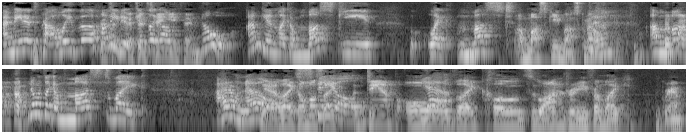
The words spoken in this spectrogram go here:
I mean, it's probably the honeydew. It's, a, it's, it's a like a thing. no. I'm getting like a musky like must a musky muskmelon. a mu- no, it's like a must like I don't know. Yeah, like almost Stale. like a damp old yeah. like clothes laundry from like grand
